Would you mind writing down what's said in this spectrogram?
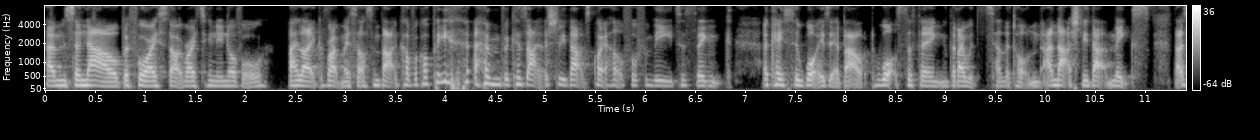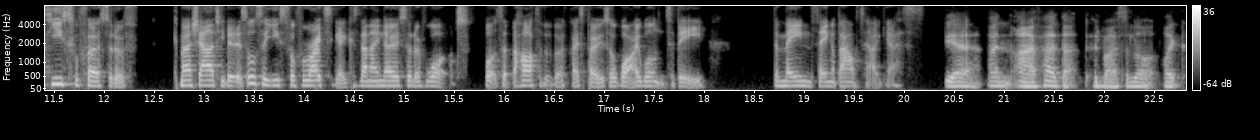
Um, so now before I start writing a new novel, I like write myself some back cover copy. um, because actually that's quite helpful for me to think, okay, so what is it about? What's the thing that I would sell it on? And actually that makes that's useful for sort of commerciality, but it's also useful for writing it because then I know sort of what what's at the heart of the book, I suppose, or what I want to be the main thing about it, I guess. Yeah, and I've heard that advice a lot. Like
